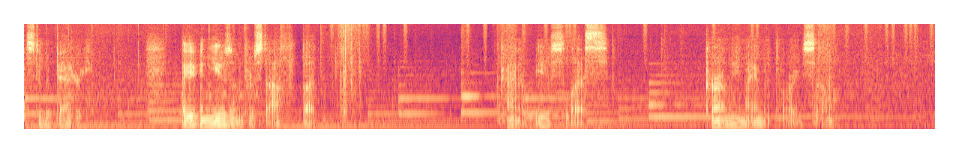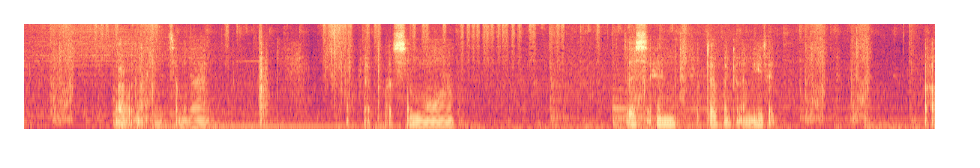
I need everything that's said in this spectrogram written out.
That stupid battery. Like you can use them for stuff, but kind of useless currently in my inventory, so well, we might need some of that. I'm gonna put some more this in. We're definitely gonna need it. Oh.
